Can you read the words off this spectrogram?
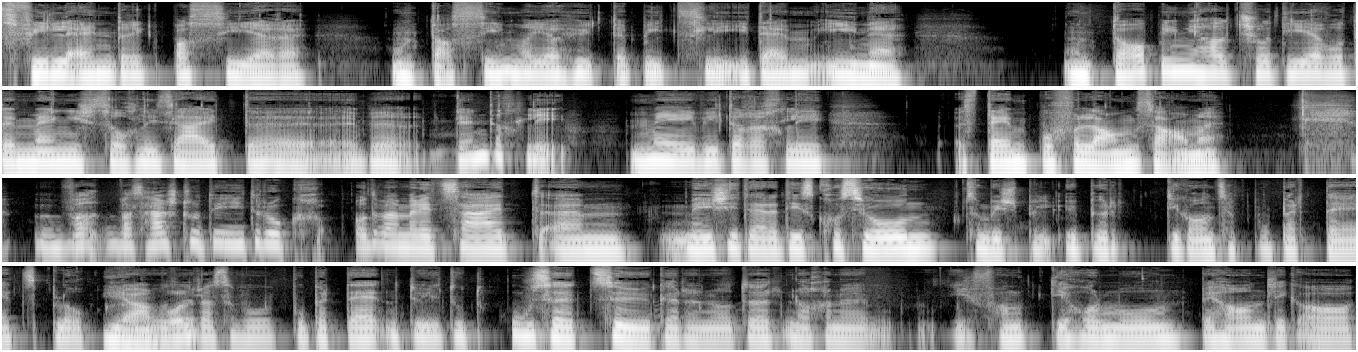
zu viel Änderung passieren. Und das sind wir ja heute ein bisschen in dem rein. Und da bin ich halt schon die, die dann manchmal so ein bisschen sagt, äh, eben, ein bisschen mehr wieder ein bisschen das Tempo verlangsamen. Was, was, hast du den Eindruck, oder wenn man jetzt sagt, ähm, man ist in dieser Diskussion zum Beispiel über die ganzen Pubertätsblocke, ja, oder? Also wo Pubertät natürlich rauszögern, oder? Nachher fängt die Hormonbehandlung an,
